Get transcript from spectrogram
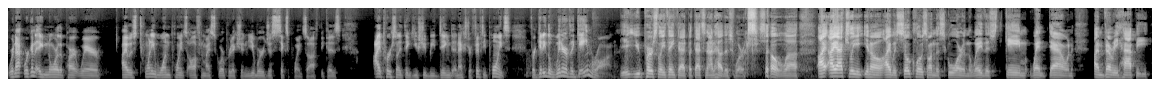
We're not, we're going to ignore the part where I was 21 points off in my score prediction. You were just six points off because I personally think you should be dinged an extra 50 points for getting the winner of the game wrong. You, you personally think that, but that's not how this works. So uh, I, I actually, you know, I was so close on the score and the way this game went down. I'm very happy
